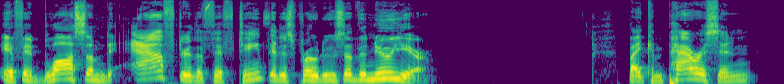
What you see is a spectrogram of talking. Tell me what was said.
If it blossomed after the 15th, it is produce of the new year. By comparison,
